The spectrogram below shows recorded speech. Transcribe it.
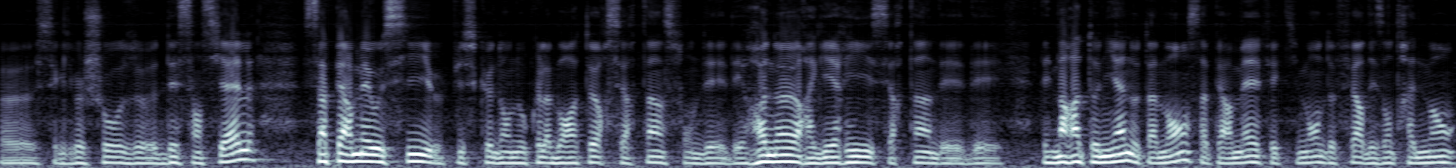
Euh, c'est quelque chose d'essentiel. Ça permet aussi, euh, puisque dans nos collaborateurs, certains sont des, runners aguerris, certains des, marathoniens notamment, ça permet effectivement de faire des entraînements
